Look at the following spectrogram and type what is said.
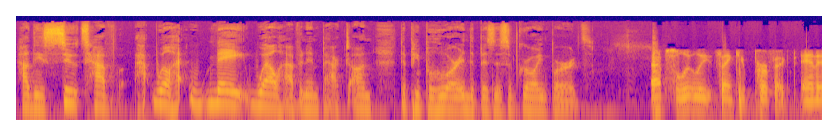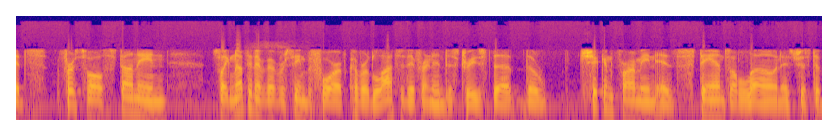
how these suits have will may well have an impact on the people who are in the business of growing birds. Absolutely, thank you. Perfect. And it's first of all stunning. It's like nothing I've ever seen before. I've covered lots of different industries. The the chicken farming is stands alone. It's just a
